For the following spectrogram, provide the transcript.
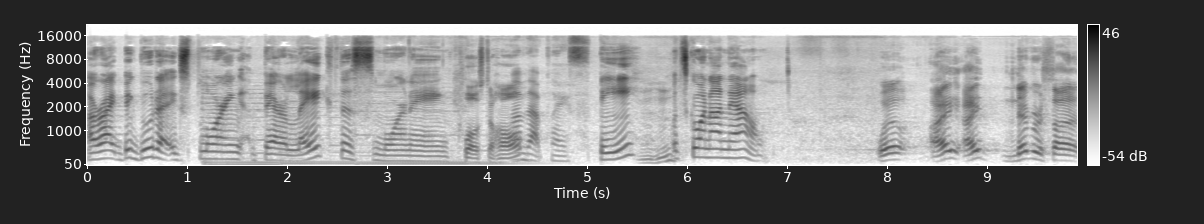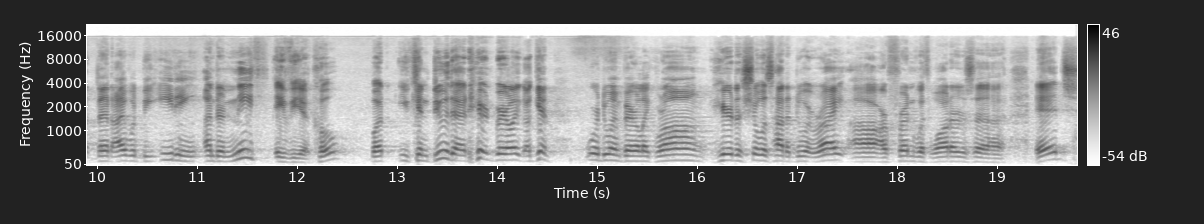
All right, Big Budah exploring Bear Lake this morning. Close to home. Love that place. B, Mm-hmm. what's going on now? Well, I, I never thought that I would be eating underneath a vehicle, but you can do that here in Bear Lake. Again, we're doing Bear Lake wrong. Here to show us how to do it right, uh, our friend with Water's uh, Edge.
